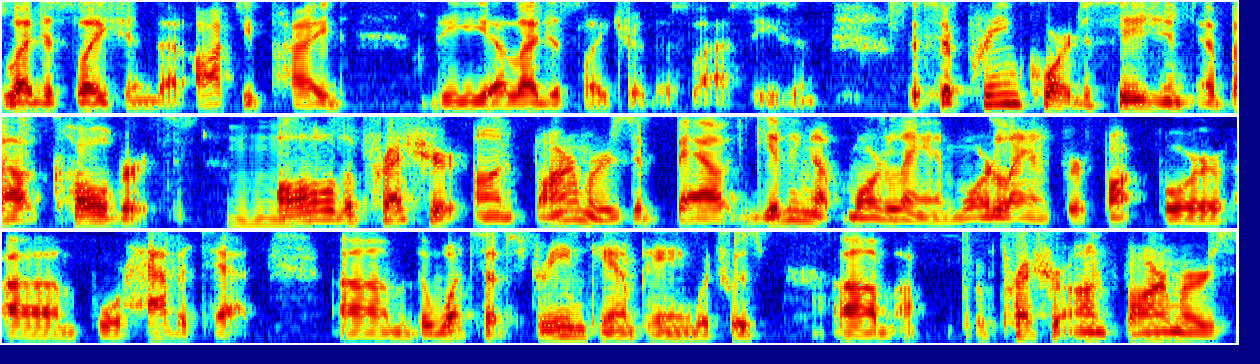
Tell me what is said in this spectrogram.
legislation that occupied the uh, legislature this last season, the Supreme Court decision about culverts, mm-hmm. all the pressure on farmers about giving up more land, more land for for um, for habitat, um, the What's Upstream campaign, which was um, a pressure on farmers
